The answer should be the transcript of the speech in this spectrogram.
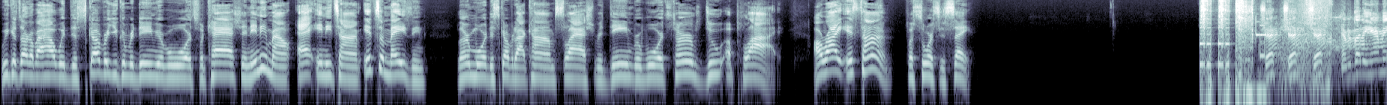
we could talk about how with Discover you can redeem your rewards for cash in any amount at any time. It's amazing. Learn more at discover.com slash redeem rewards. Terms do apply. All right, it's time for Sources Say. Check, check, check. Everybody hear me?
